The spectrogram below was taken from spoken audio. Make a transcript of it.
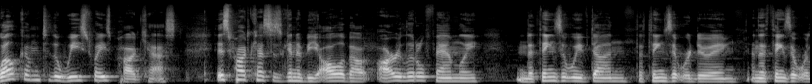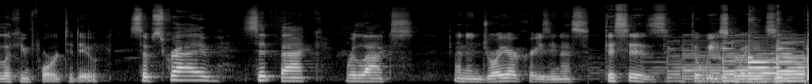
Welcome to the Weastways podcast. This podcast is going to be all about our little family and the things that we've done, the things that we're doing, and the things that we're looking forward to do. Subscribe, sit back, relax, and enjoy our craziness. This is the Weastways.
